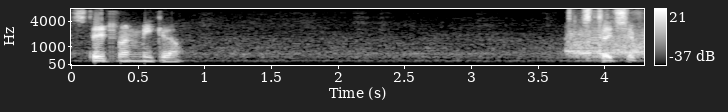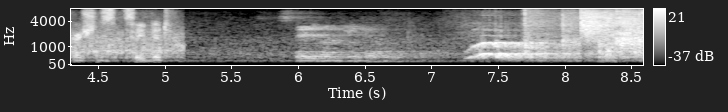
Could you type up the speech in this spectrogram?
Stage 1 MECO. Stage separation succeeded. Stage 1 MECO. Guidance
